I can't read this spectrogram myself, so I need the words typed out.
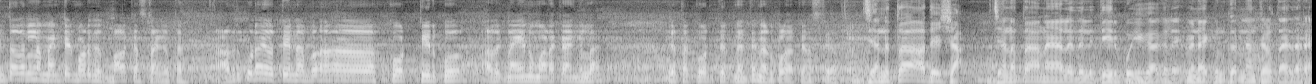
ಇಂಥದ್ರೆಲ್ಲ ಮೇಂಟೈನ್ ಮಾಡೋದು ಭಾಳ ಕಷ್ಟ ಆಗುತ್ತೆ. ಆದರೂ ಕೂಡ ಇವತ್ತೇನು ಕೋರ್ಟ್ ತೀರ್ಪು, ಅದಕ್ಕೆ ನಾ ಏನು ಮಾಡೋಕ್ಕಾಗಿಲ್ಲ. ಇವತ್ತು ಕೋರ್ಟ್ ತೀರ್ಪಿನಂತೆ ನಡ್ಕೊಳತ್ತೇನೆ ಅಷ್ಟೇ ಇವತ್ತು ಜನತಾ ಆದೇಶ, ಜನತಾ ನ್ಯಾಯಾಲಯದಲ್ಲಿ ತೀರ್ಪು ಈಗಾಗಲೇ ವಿನಯ್ ಕುಲಕರ್ಣಿ ಅಂತ ಹೇಳ್ತಾ ಇದ್ದಾರೆ.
